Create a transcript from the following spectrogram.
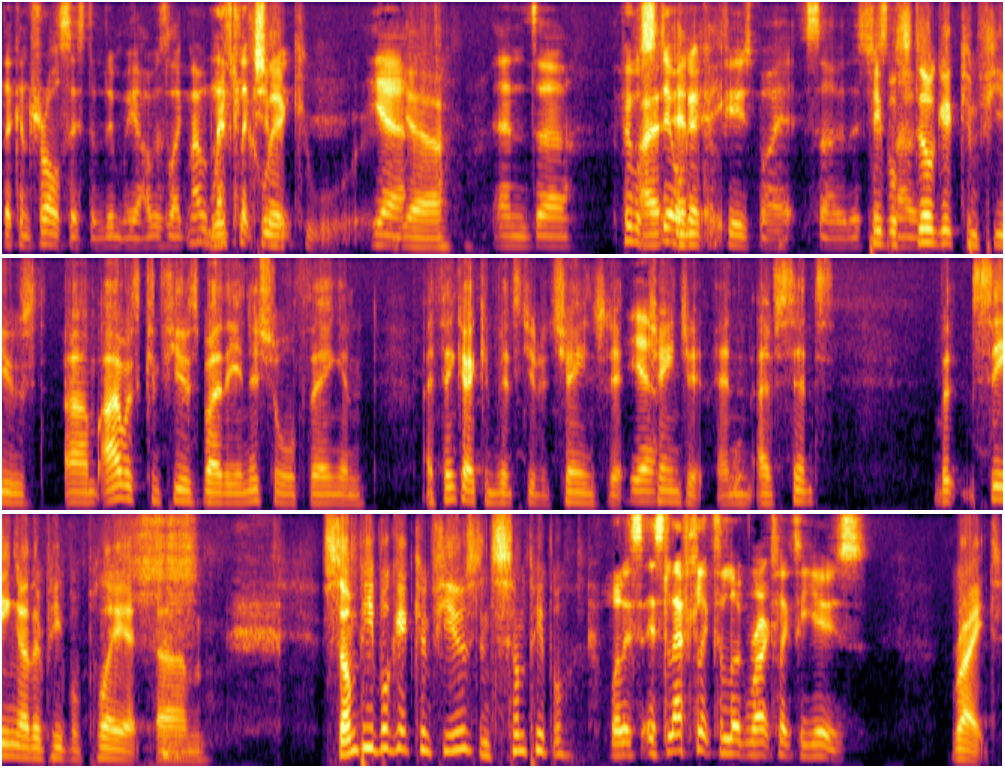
the control system, didn't we? I was like, no, left click should be. Yeah. yeah. and uh, people I- still and get confused by it. So there's just People no- still get confused. Um, I was confused by the initial thing, and I think I convinced you to change it. Yeah. Change it, and I've since. But seeing other people play it, um, some people get confused, and some people. Well, it's it's left click to look, right click to use. Right.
